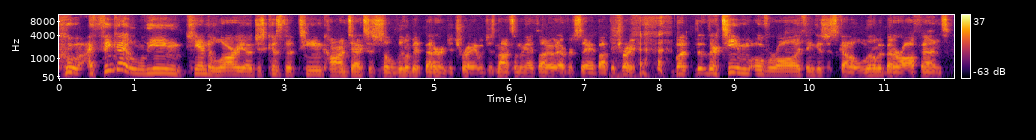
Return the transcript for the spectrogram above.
Who I think I lean Candelario just because the team context is just a little bit better in Detroit, which is not something I thought I would ever say about Detroit. but th- their team overall, I think, has just got a little bit better offense.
